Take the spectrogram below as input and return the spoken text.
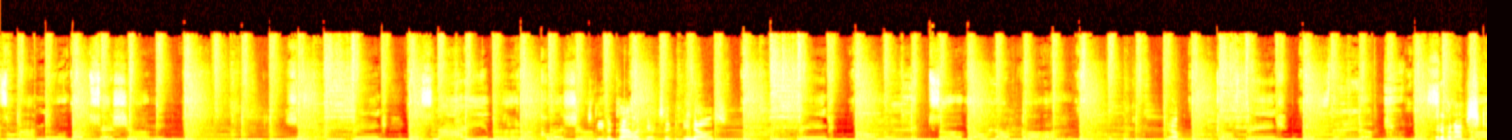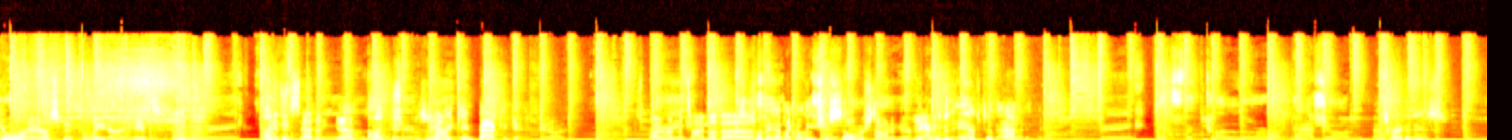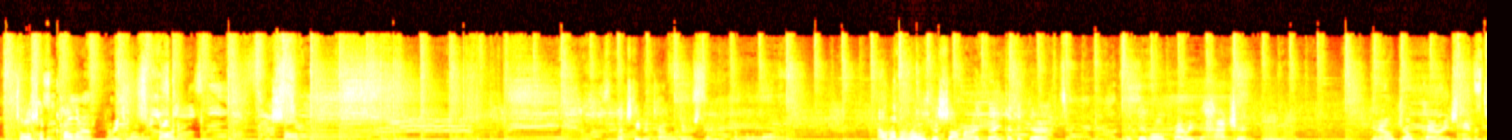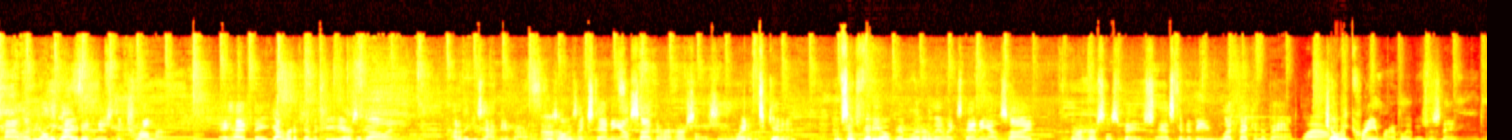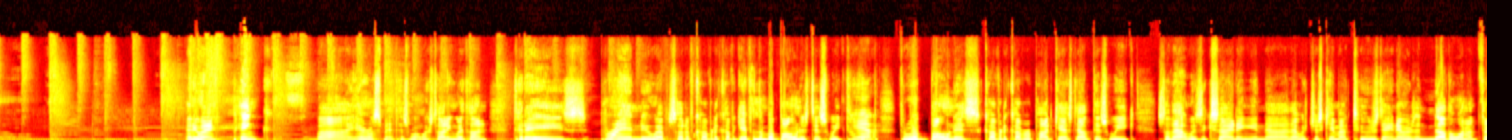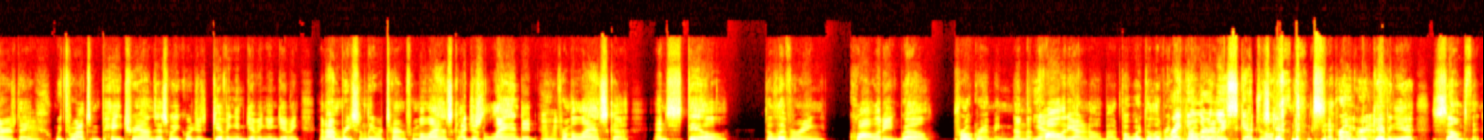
It's my new obsession. Yeah, think it's not even a question. Steven Tyler gets it. He knows. Think on the lips of your lover. Yep. Cause think is the love you Bit of an obscure Aerosmith later hit. Mm-hmm. Liked it. 97. Yeah, I liked it. This is Yeah. when they came back again. You know, It's probably around the time of uh, this is when they had like Alicia Silverstone in their video. Yeah. Even after that, I think. think it's the color of passion. That's right. It is. It's also the color. The reason why we're starting this song. Let Steven Tyler do his thing. A little more out on the road this summer. I think. I think they're. I think they've all buried the hatchet. Mm-hmm. You know, Joe Perry, Steven Tyler. The only guy who didn't is the drummer. They had they got rid of him a few years ago, and I don't think he's happy about it. He's Uh-uh. always like standing outside the rehearsals and waiting to get in. I've seen video of him literally like standing outside the rehearsal space, asking to be let back in the band. Wow. Joey Kramer, I believe was his name. Anyway, Pink by Aerosmith is what we're starting with on today's brand new episode of Cover to Cover. Gave them a bonus this week. Threw, Yeah. threw a bonus Cover to Cover podcast out this week. So that was exciting. And uh, that was just came out Tuesday. Now there's another one on Thursday. We threw out some Patreons this week. We're just giving and giving and giving. And I'm recently returned from Alaska. I just landed from Alaska and still delivering quality, well, programming. None the Yeah. quality I don't know about, but we're delivering regularly programming. scheduled. exactly. We're giving you something.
